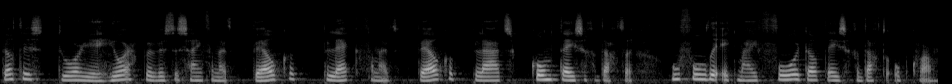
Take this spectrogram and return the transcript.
dat is door je heel erg bewust te zijn vanuit welke plek, vanuit welke plaats komt deze gedachte. Hoe voelde ik mij voordat deze gedachte opkwam?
